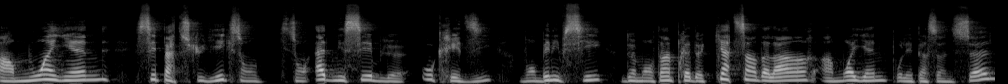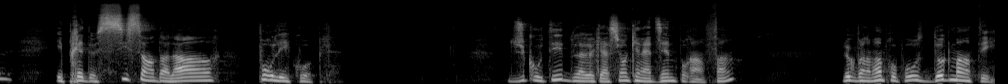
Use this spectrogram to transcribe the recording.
en moyenne, ces particuliers qui sont, admissibles au crédit vont bénéficier d'un montant près de 400 dollars en moyenne pour les personnes seules et près de 600 dollars pour les couples. Du côté de l'allocation canadienne pour enfants, le gouvernement propose d'augmenter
